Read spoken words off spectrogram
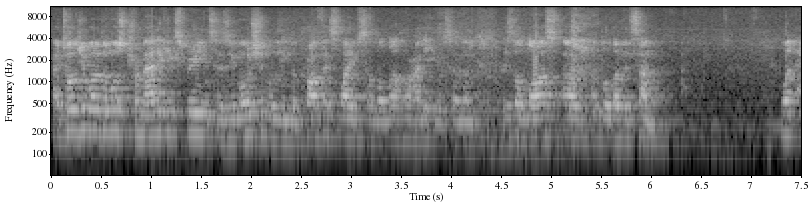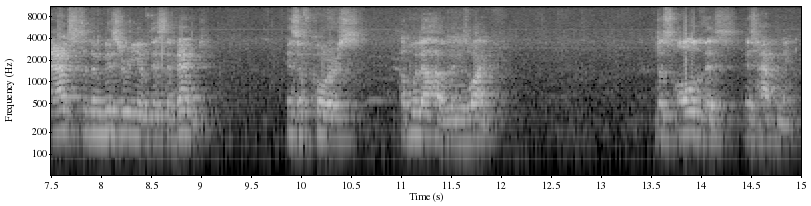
I told you one of the most traumatic experiences emotionally in the Prophet's life وسلم, is the loss of a beloved son. What adds to the misery of this event is, of course, Abu Lahab and his wife. Thus, all of this is happening.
